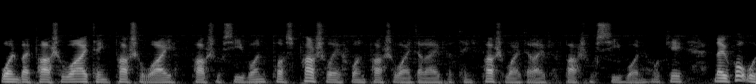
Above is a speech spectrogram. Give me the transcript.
1 by partial y times partial y partial c1 plus partial f1 partial y derivative times partial y derivative partial c1 okay now what we'll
